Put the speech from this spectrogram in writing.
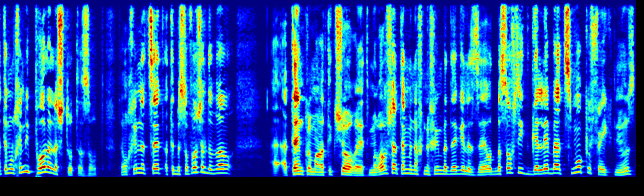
אתם הולכים ליפול על השטות הזאת. אתם הולכים לצאת, אתם בסופו של דבר... אתם, כלומר התקשורת, מרוב שאתם מנפנפים בדגל הזה, עוד בסוף זה יתגלה בעצמו כ fake news,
